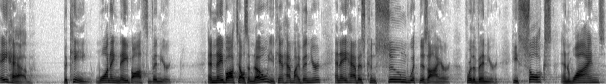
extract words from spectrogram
Ahab the king, wanting Naboth's vineyard. And Naboth tells him, No, you can't have my vineyard. And Ahab is consumed with desire for the vineyard. He sulks and whines,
